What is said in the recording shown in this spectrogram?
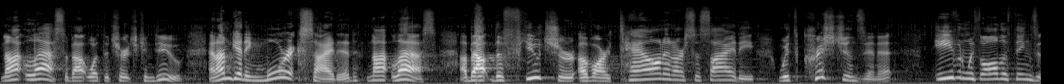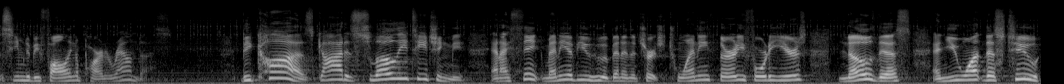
not less, about what the church can do. And I'm getting more excited, not less, about the future of our town and our society with Christians in it, even with all the things that seem to be falling apart around us because God is slowly teaching me. And I think many of you who have been in the church 20, 30, 40 years know this, and you want this too,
